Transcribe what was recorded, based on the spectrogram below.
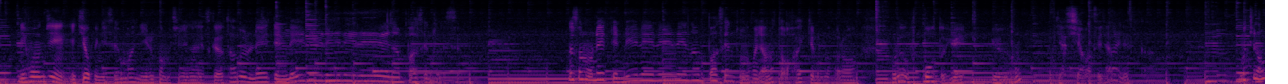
ね、日本人1億2000万人いるかもしれないですけど多分0.0000何パーセントですよ。でその0.0000何パーセントの中にあなたは入ってるんだからこれを不幸と言うの？いや幸せじゃないですか。もちろん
